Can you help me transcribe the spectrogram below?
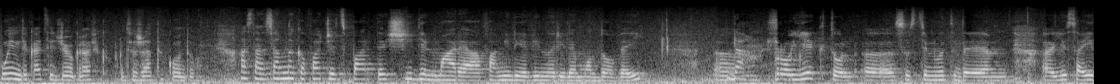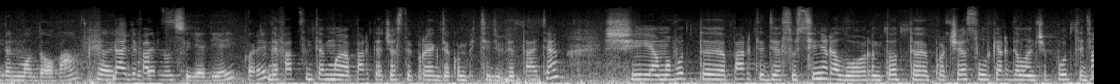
cu indicație geografică protejată Codru. Asta înseamnă că faceți parte și din marea familie vinurile Moldovei? Da. proiectul uh, susținut de uh, USAID în Moldova uh, da, și de guvernul fapt, Suediei, corect? De fapt, suntem parte acestui proiect de competitivitate și am avut parte de susținerea lor în tot procesul, chiar de la început, din,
